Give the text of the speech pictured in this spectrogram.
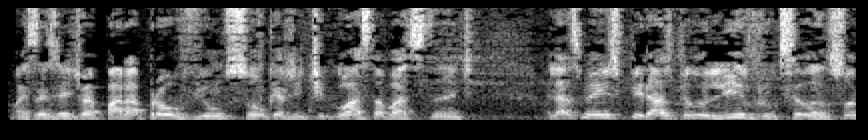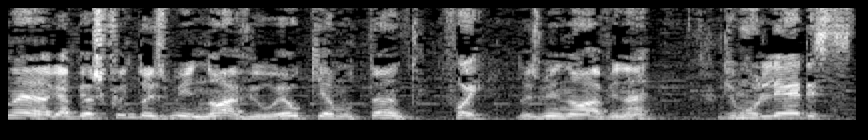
Mas antes a gente vai parar para ouvir um som que a gente gosta bastante. Aliás, meio inspirado pelo livro que você lançou, né, Gabi? Acho que foi em 2009, o Eu Que Amo Tanto. Foi. 2009, né? De mulheres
